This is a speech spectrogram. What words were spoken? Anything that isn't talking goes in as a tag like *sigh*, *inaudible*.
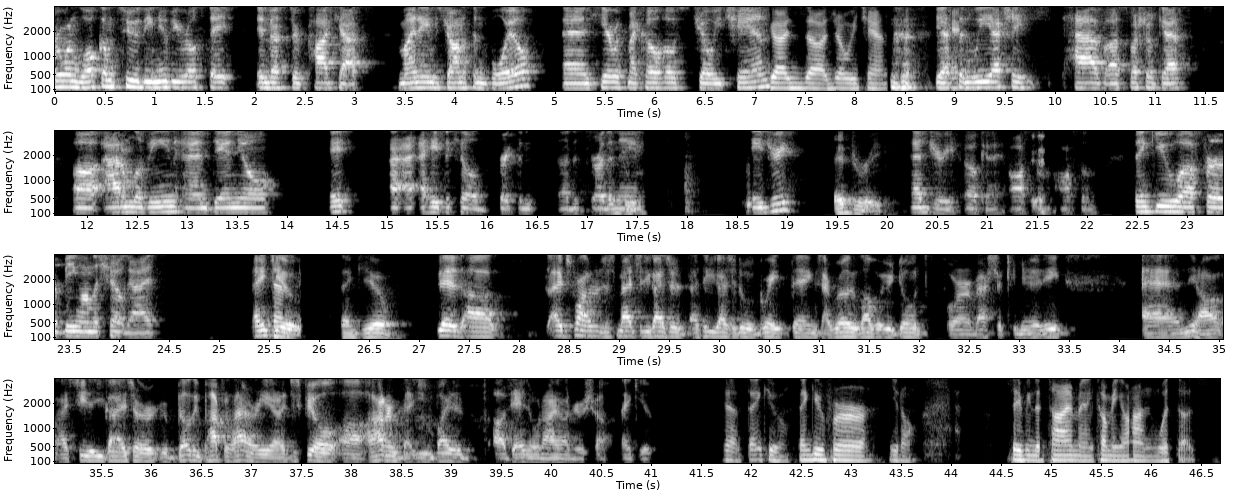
everyone. Welcome to the Newbie Real Estate Investor Podcast. My name is Jonathan Boyle, and here with my co-host Joey Chan. You guys, uh, Joey Chan. *laughs* yes, and we actually have uh, special guests uh, Adam Levine and Daniel. I, I, I hate to kill, break the, uh, destroy the name. Adri. Edry. Edry. Okay, awesome, awesome. Thank you uh, for being on the show, guys. Thank you. Thank you. Yeah, uh, I just wanted to just mention you guys are. I think you guys are doing great things. I really love what you're doing for our investor community, and you know I see that you guys are you're building popularity, and I just feel uh, honored that you invited uh, Daniel and I on your show. Thank you. Yeah, thank you. Thank you for, you know, saving the time and coming on with us.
